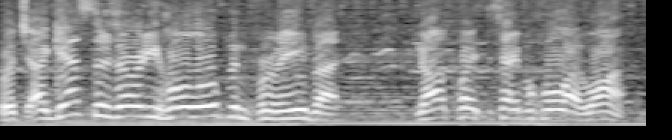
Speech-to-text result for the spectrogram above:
which I guess there's already a hole open for me, but not quite the type of hole I want.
